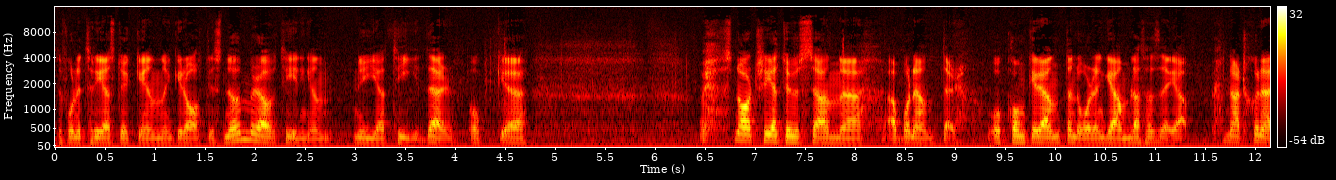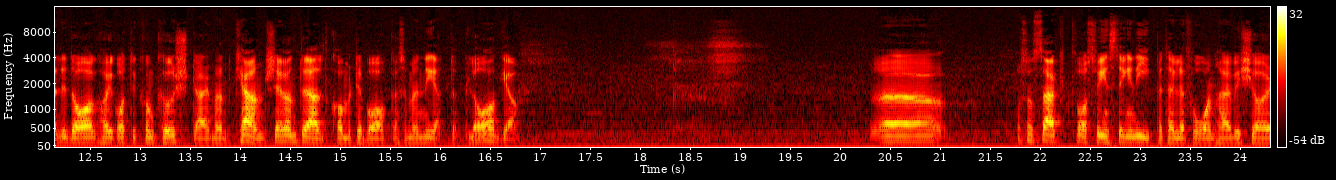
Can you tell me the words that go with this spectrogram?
Så får ni tre stycken gratisnummer av tidningen Nya Tider och eh, snart 3000 eh, abonnenter och konkurrenten då den gamla så att säga. Nationell idag har ju gått i konkurs där men kanske eventuellt kommer tillbaka som en nätupplaga. Uh, eh, och som sagt vad så finns det ingen IP-telefon här. Vi kör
